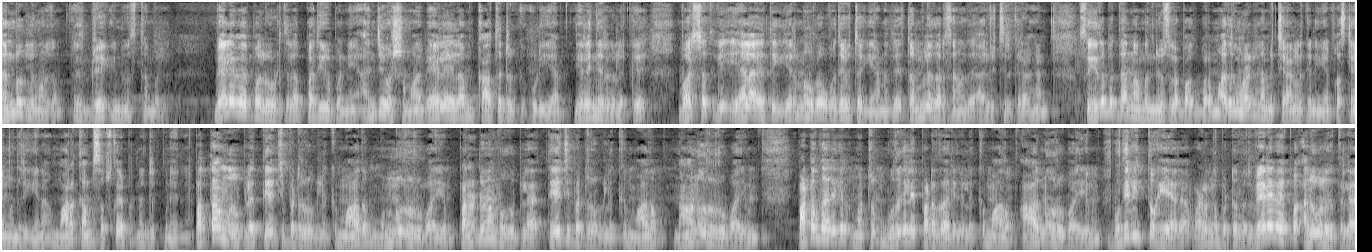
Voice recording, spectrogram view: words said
நண்பர்களுக்கு வணக்கம். Is breaking news Tamil. வேலைவாய்ப்பு அலுவலகத்தில் பதிவு பண்ணி அஞ்சு வருஷமாக வேலை இல்லாமல் காத்துட்டு இருக்கக்கூடிய இளைஞர்களுக்கு வருஷத்துக்கு ஏழாயிரத்தி இரநூறுவா உதவித்தொகையானது தமிழக அரசானது அறிவிச்சிருக்கிறாங்க. ஸோ இதை பற்றி தான் நம்ம நியூஸில் பார்க்க போகிறோம் அதுக்கு முன்னாடி நம்ம சேனலுக்கு நீங்கள் ஃபஸ்ட் டைம் வந்திருக்கீங்கன்னா மறக்காம சப்ஸ்கிரைப் பண்ணி கிளிக் பண்ணிடுங்க பத்தாம் வகுப்பில் தேர்ச்சி பெற்றவர்களுக்கு மாதம் முந்நூறு ரூபாயும் பன்னெண்டாம் வகுப்பில் தேர்ச்சி பெற்றவர்களுக்கு மாதம் நானூறு ரூபாயும் பட்டதாரிகள் மற்றும் முதுகலை பட்டதாரிகளுக்கு மாதம் 600 ரூபாயும் உதவித்தொகையாக வழங்கப்பட்டு வரும் வேலைவாய்ப்பு அலுவலகத்தில்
